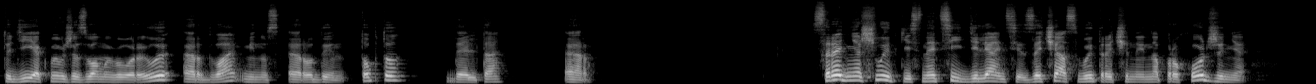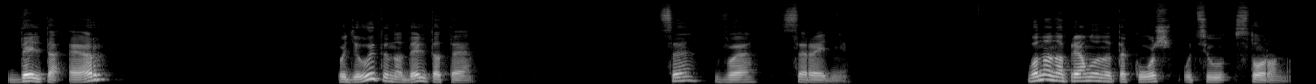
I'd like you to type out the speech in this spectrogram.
тоді, як ми вже з вами говорили, R2 мінус R1, тобто дельта R. Середня швидкість на цій ділянці за час витрачений на проходження дельта R поділити на дельта T. Це V середнє. Вона напрямлена також у цю сторону.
